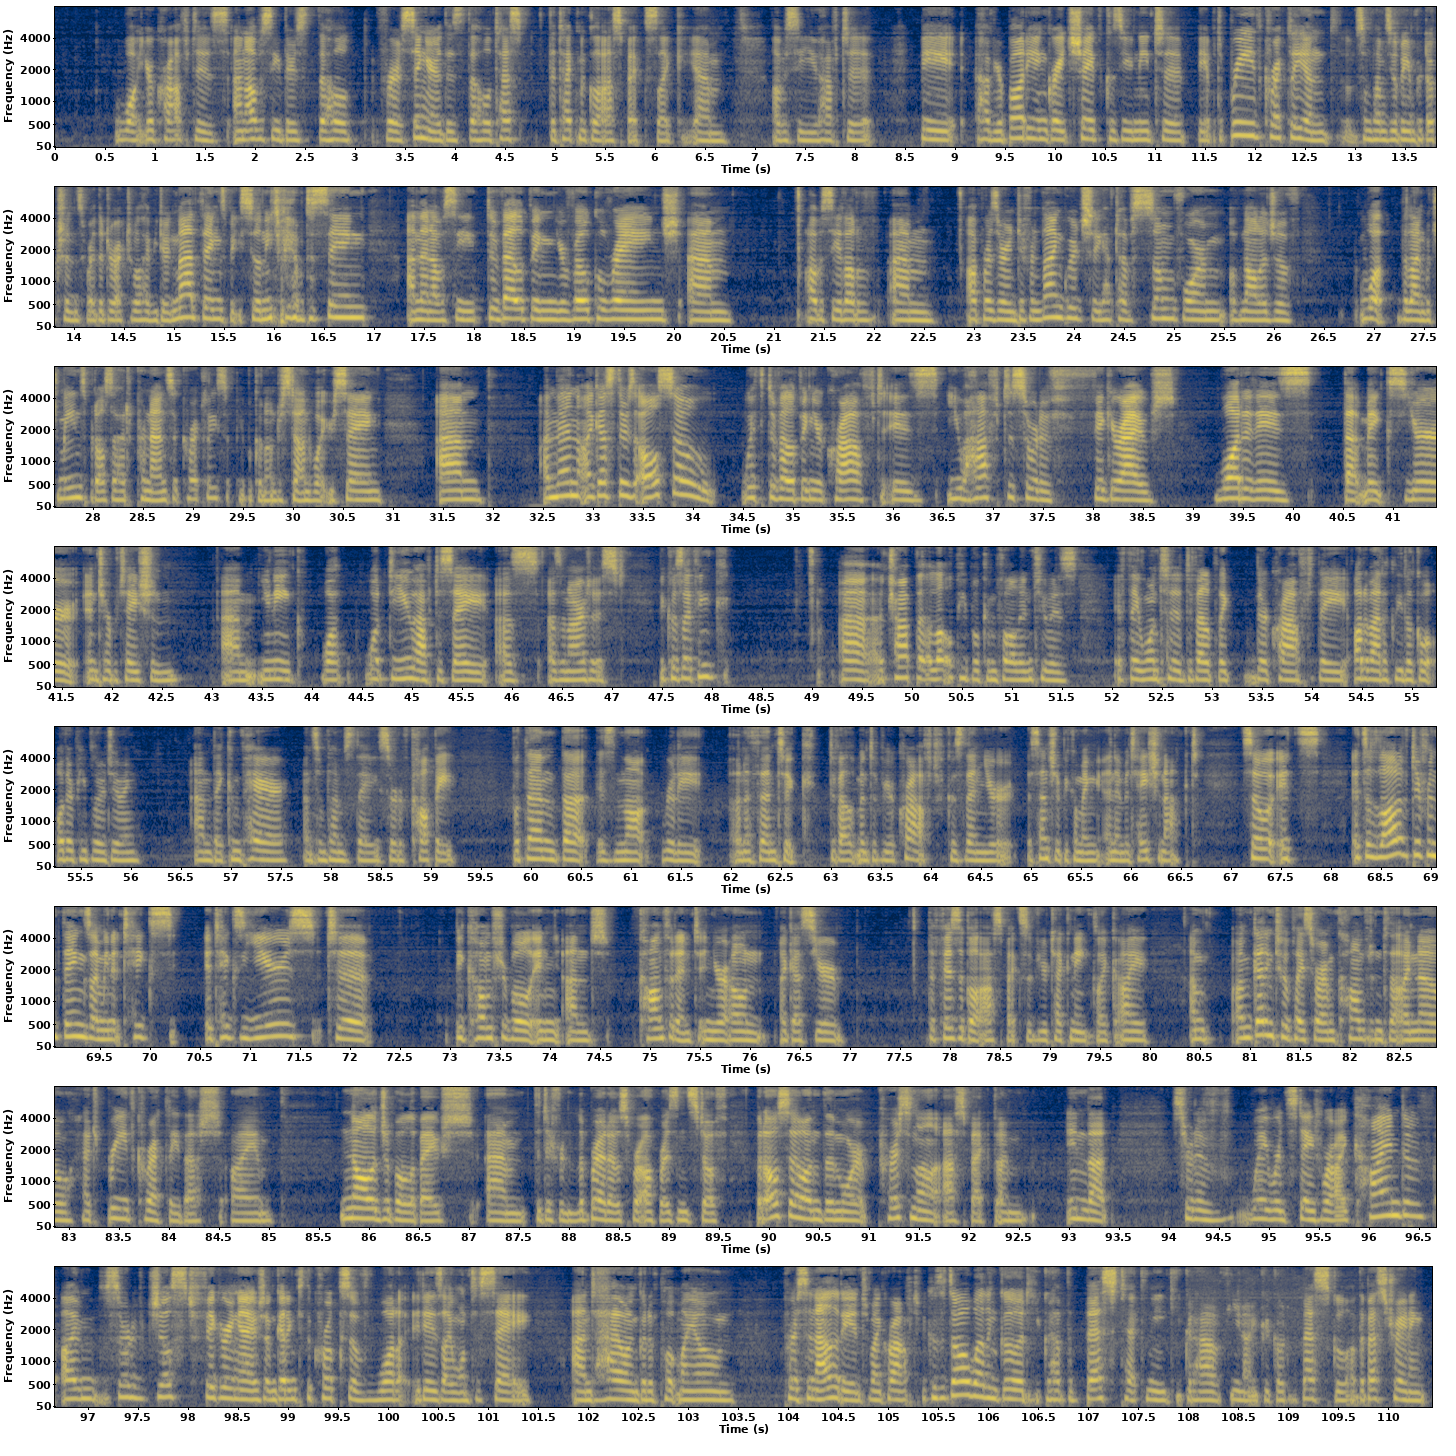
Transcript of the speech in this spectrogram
what your craft is. And obviously there's the whole for a singer there's the whole test the technical aspects like um obviously you have to be have your body in great shape because you need to be able to breathe correctly. And sometimes you'll be in productions where the director will have you doing mad things but you still need to be able to sing. And then obviously developing your vocal range um obviously a lot of um, operas are in different language, so you have to have some form of knowledge of what the language means, but also how to pronounce it correctly so people can understand what you're saying. Um, and then I guess there's also with developing your craft is you have to sort of figure out what it is that makes your interpretation um, unique. What what do you have to say as as an artist? Because I think uh, a trap that a lot of people can fall into is if they want to develop like their craft, they automatically look at what other people are doing and they compare and sometimes they sort of copy. But then that is not really an authentic development of your craft because then you're essentially becoming an imitation act. So it's it's a lot of different things. I mean, it takes it takes years to be comfortable in and confident in your own, I guess, your the physical aspects of your technique. Like I, I'm I'm getting to a place where I'm confident that I know how to breathe correctly, that I'm knowledgeable about um, the different librettos for operas and stuff. But also on the more personal aspect, I'm in that sort of wayward state where I kind of I'm sort of just figuring out. I'm getting to the crux of what it is I want to say and how I'm going to put my own personality into my craft because it's all well and good. You could have the best technique, you could have, you know, you could go to the best school, have the best training.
